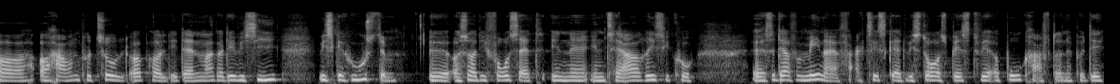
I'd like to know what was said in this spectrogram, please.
at, at havne på tålt ophold i Danmark, og det vil sige, at vi skal huse dem, øh, og så er de fortsat en, øh, en terrorrisiko. Øh, så derfor mener jeg faktisk, at vi står os bedst ved at bruge kræfterne på det.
